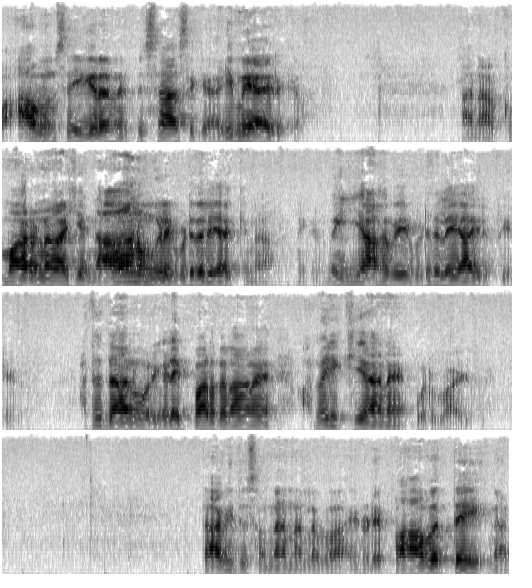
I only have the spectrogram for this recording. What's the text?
பாவம் செய்கிறவன் பிசாசுக்கு அடிமையா இருக்கான். ஆனால் குமாரனாகிய நான் உங்களை விடுதலையாக்கினான் நீங்கள் மெய்யாகவே விடுதலையா இருப்பீர்கள் அதுதான் ஒரு இழைப்பாறுதலான அமெரிக்கையான ஒரு வாழ்வு. தாவிது சொன்னான் அல்லவா என்னுடைய பாவத்தை நான்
